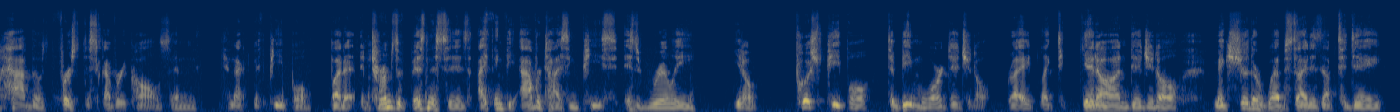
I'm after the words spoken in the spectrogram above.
have those first discovery calls and connect with people. But in terms of businesses, I think the advertising piece is really, you know, push people to be more digital, right? Like to get on digital, make sure their website is up to date,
